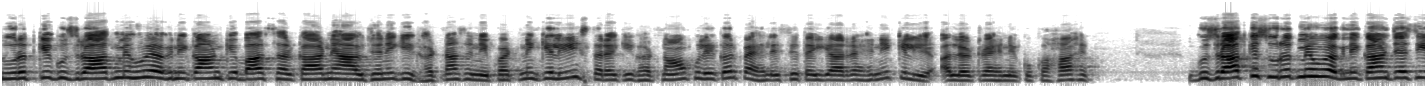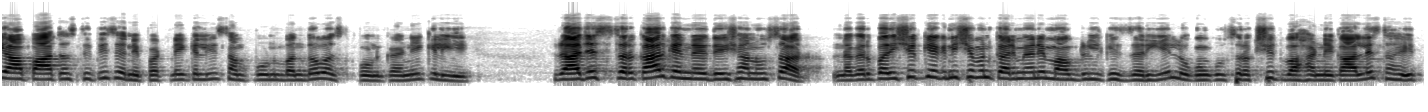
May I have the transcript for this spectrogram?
सूरत के गुजरात में हुए अग्निकांड के बाद सरकार ने आगजनी की घटना से निपटने के लिए इस तरह की घटनाओं को लेकर पहले से तैयार रहने के लिए अलर्ट रहने को कहा है। गुजरात के सूरत में हुए अग्निकांड जैसी आपात स्थिति से निपटने के लिए संपूर्ण बंदोबस्त पूर्ण करने के लिए राज्य सरकार के निर्देशानुसार नगर परिषद के अग्निशमन कर्मियों ने मॉकड्रिल के ज़रिए लोगों को सुरक्षित बाहर निकालने सहित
